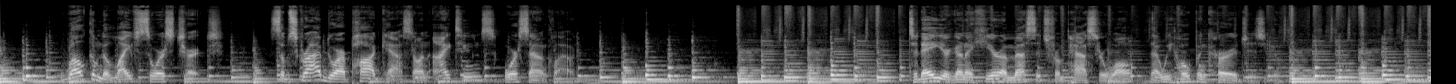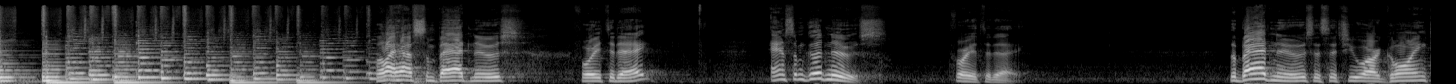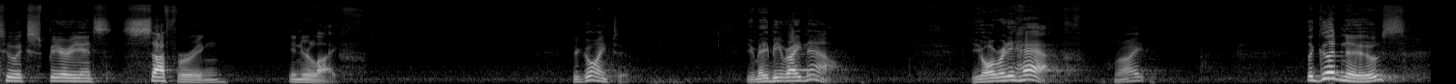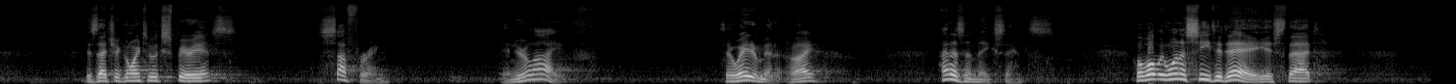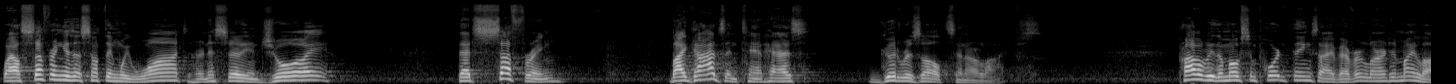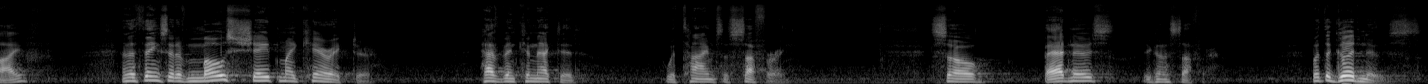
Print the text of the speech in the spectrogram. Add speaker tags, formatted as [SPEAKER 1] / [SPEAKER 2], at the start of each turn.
[SPEAKER 1] Welcome to Life Source Church. Subscribe to our podcast on iTunes or SoundCloud. Today, you're going to hear a message from Pastor Walt that we hope encourages you.
[SPEAKER 2] Well, I have some bad news for you today and some good news for you today. The bad news is that you are going to experience suffering in your life. You're going to. You may be right now. You already have, right? The good news is that you're going to experience suffering in your life. Say, wait a minute, right? That doesn't make sense. Well, what we want to see today is that while suffering isn't something we want or necessarily enjoy, that suffering, by God's intent, has good results in our lives. Probably the most important things I've ever learned in my life and the things that have most shaped my character have been connected with times of suffering. So, bad news, you're going to suffer. But the good news,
